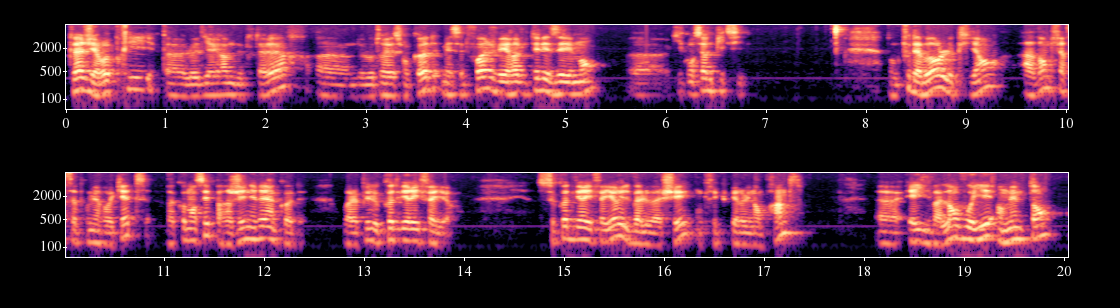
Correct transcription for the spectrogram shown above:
Donc là, j'ai repris euh, le diagramme de tout à l'heure, euh, de l'autorisation code, mais cette fois, je vais rajouter les éléments qui concernent Pixie. Donc tout d'abord, le client, avant de faire sa première requête, va commencer par générer un code. On va l'appeler le code verifier. Ce code verifier, il va le hacher, donc récupérer une empreinte, et il va l'envoyer en même temps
